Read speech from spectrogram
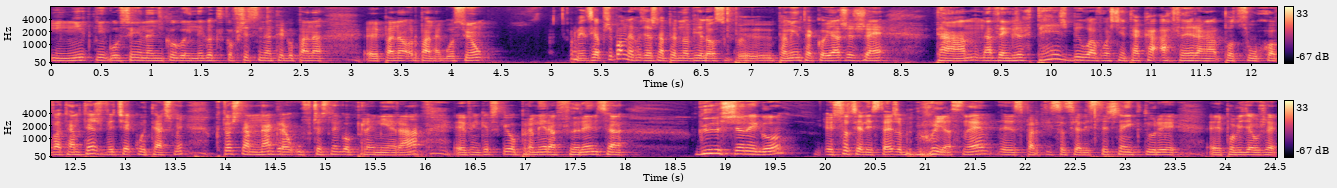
i nikt nie głosuje na nikogo innego, tylko wszyscy na tego pana, y, pana Orbana głosują. Więc ja przypomnę, chociaż na pewno wiele osób y, pamięta, kojarzy, że tam na Węgrzech też była właśnie taka afera podsłuchowa, tam też wyciekły taśmy. Ktoś tam nagrał ówczesnego premiera, węgierskiego premiera Ferenca Gürścianego, e, socjalistę, żeby było jasne, e, z partii socjalistycznej, który e, powiedział, że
